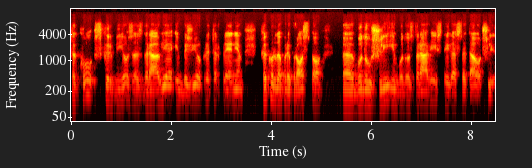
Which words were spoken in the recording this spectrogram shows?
tako skrbijo za zdravje in bežijo pred trpljenjem, kakor da preprosto eh, bodo ušli in bodo zdravi iz tega sveta odšli,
